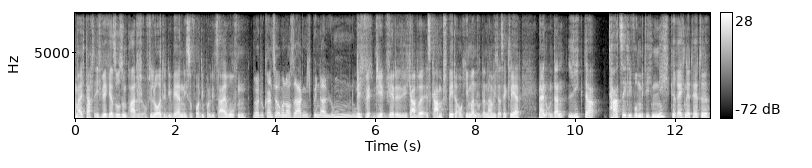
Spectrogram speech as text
Weil ich dachte, ich wirke ja so sympathisch auf die Leute, die werden nicht sofort die Polizei rufen. Ja, du kannst ja immer noch sagen, ich bin Alumnus. Ich, ich, ich habe, es kam später auch jemand und dann habe ich das erklärt. Nein, und dann liegt da tatsächlich, womit ich nicht gerechnet hätte,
